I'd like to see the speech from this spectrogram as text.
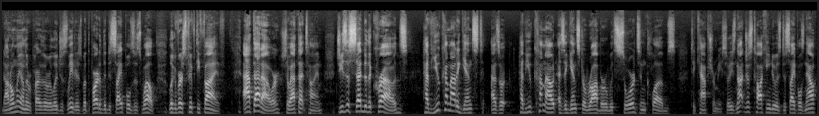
Not only on the part of the religious leaders, but the part of the disciples as well. Look at verse 55. At that hour, so at that time, Jesus said to the crowds, Have you come out against as a have you come out as against a robber with swords and clubs to capture me. So he's not just talking to his disciples now,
